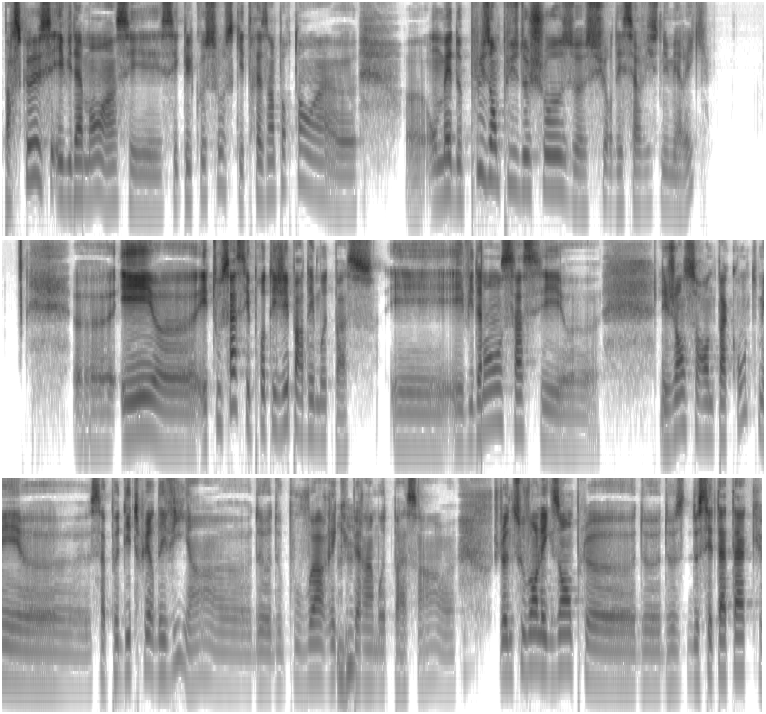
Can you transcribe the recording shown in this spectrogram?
parce que c'est évidemment hein, c'est quelque chose qui est très important. Hein, on met de plus en plus de choses sur des services numériques. Euh, et, euh, et, tout ça, c'est protégé par des mots de passe. Et, évidemment, ça, c'est euh, les gens s'en rendent pas compte, mais ça peut détruire des vies hein, de, de, pouvoir récupérer mhm. un mot de passe. Hein. Je donne souvent l'exemple de, de, de, cette attaque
